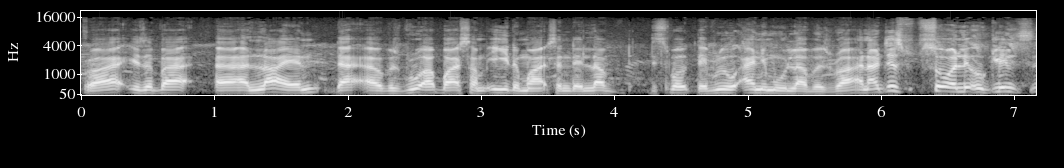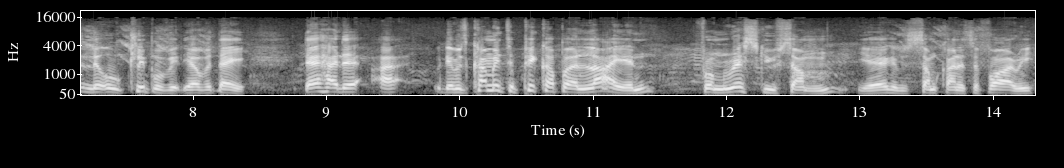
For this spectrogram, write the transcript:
right, is about uh, a lion that uh, was brought up by some Edomites, and they loved, they spoke, they're real animal lovers, right? And I just saw a little glimpse, a little clip of it the other day. They had a, uh, they was coming to pick up a lion from rescue something. Yeah, it was some kind of safari,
